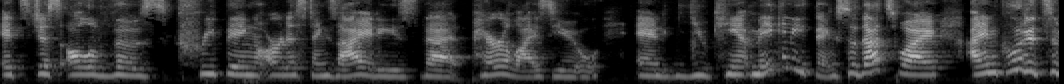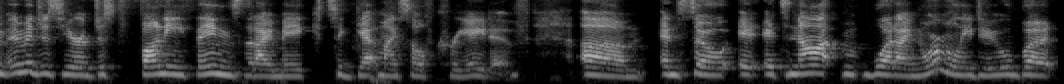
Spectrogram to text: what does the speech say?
It's just all of those creeping artist anxieties that paralyze you and you can't make anything. So that's why I included some images here of just funny things that I make to get myself creative. Um, and so it, it's not what I normally do, but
